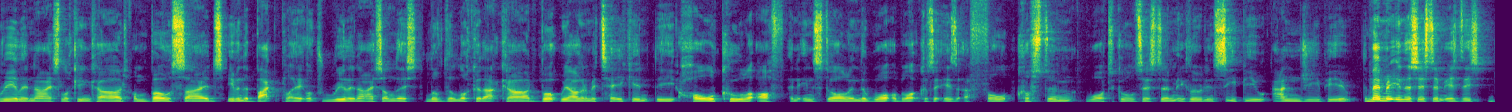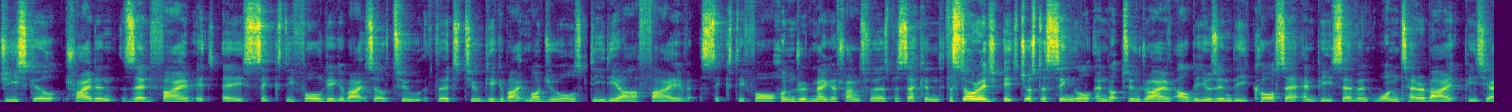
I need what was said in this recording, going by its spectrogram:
really nice looking card on both sides. Even the back plate looks really nice on this. Love the look of that card, but we are going to be taking the whole cooler off and installing the water block because it is a full custom water cooled system, including CPU and GPU. The memory in the system is this G.Skill Trident Z5. It's a 64 gigabyte, so two 32 gigabyte modules, DDR5 6400 mega transfers per second. For storage, it's just a single M.2 drive. I'll be using the Corsair MP7 one terabyte PCI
